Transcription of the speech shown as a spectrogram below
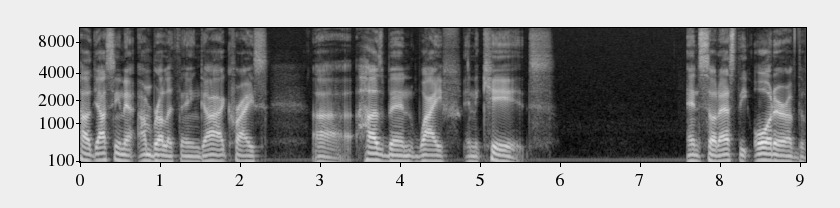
y'all seen that umbrella thing? God, Christ, uh, husband, wife, and the kids. And so that's the order of the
